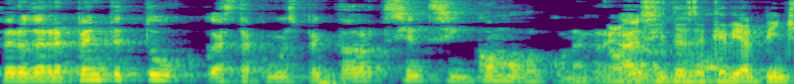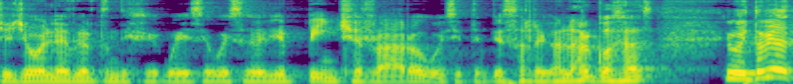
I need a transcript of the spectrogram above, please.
pero de repente tú, hasta como espectador, te sientes incómodo con el regalo. No, sí, desde que vi al pinche Joel Edgerton dije, güey, ese güey se ve bien pinche raro, güey, si te empieza a regalar cosas. Y güey, todavía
